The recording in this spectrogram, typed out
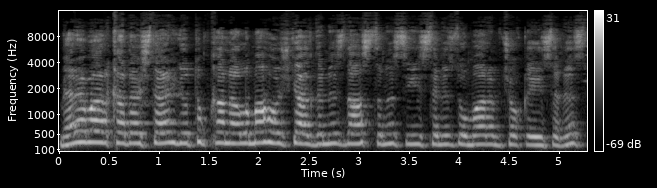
Merhaba arkadaşlar, YouTube kanalıma hoş geldiniz. Nasılsınız? İyisiniz. Umarım çok iyisiniz.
